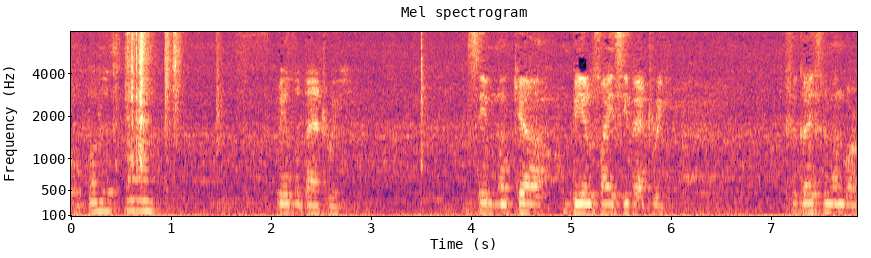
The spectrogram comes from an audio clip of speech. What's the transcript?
open this one where's the battery. Same Nokia BL5C battery. If you guys remember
